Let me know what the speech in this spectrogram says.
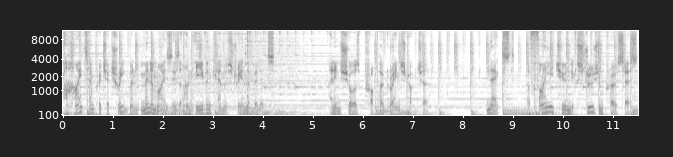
A high-temperature treatment minimizes uneven chemistry in the billets and ensures proper grain structure. Next, a finely tuned extrusion process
